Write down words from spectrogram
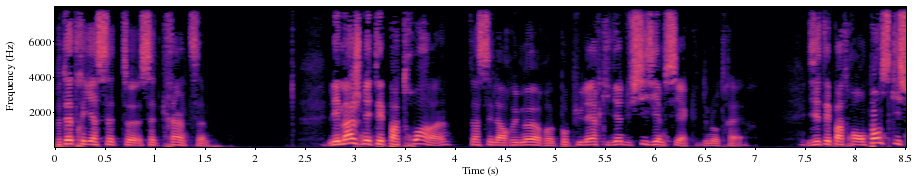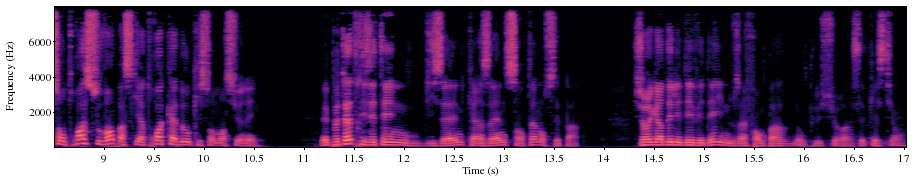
Peut-être il y a cette, cette crainte. Les mages n'étaient pas trois. Hein. Ça c'est la rumeur populaire qui vient du sixième siècle de notre ère. Ils n'étaient pas trois. On pense qu'ils sont trois souvent parce qu'il y a trois cadeaux qui sont mentionnés. Mais peut-être ils étaient une dizaine, quinzaine, centaine, on ne sait pas. J'ai regardé les DVD, ils ne nous informent pas non plus sur euh, cette question.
